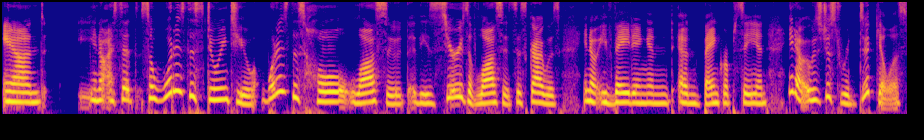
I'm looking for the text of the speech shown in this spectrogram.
and, you know, I said, so what is this doing to you? What is this whole lawsuit, these series of lawsuits? This guy was, you know, evading and, and bankruptcy and, you know, it was just ridiculous.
